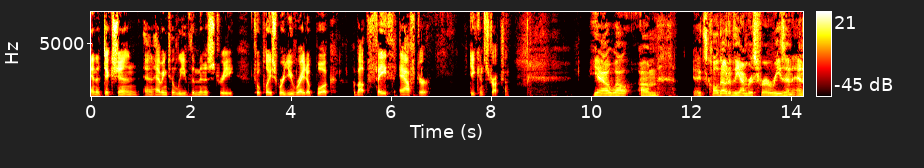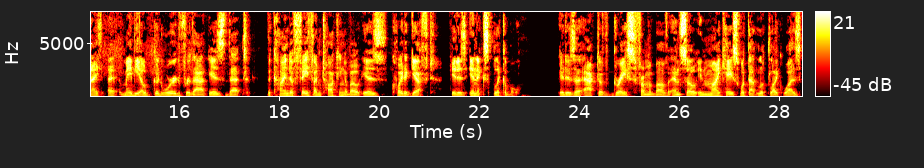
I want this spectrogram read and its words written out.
and addiction and having to leave the ministry to a place where you write a book about faith after deconstruction? Yeah, well, um, it's called out of the embers for a reason, and I uh, maybe a good word for that is that the kind of faith I'm talking about is quite a gift. It is inexplicable. It is an act of grace from above, and so in my case, what that looked like was,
